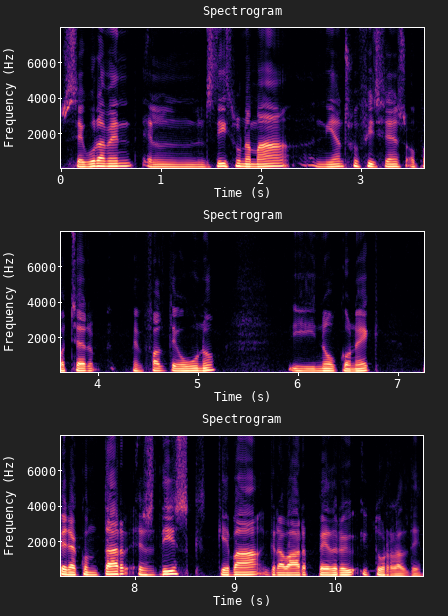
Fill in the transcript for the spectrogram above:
segurament els dits d'una mà n'hi han suficients, o potser me'n falta uno i no ho conec, per a contar els discs que va gravar Pedro Iturralde.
